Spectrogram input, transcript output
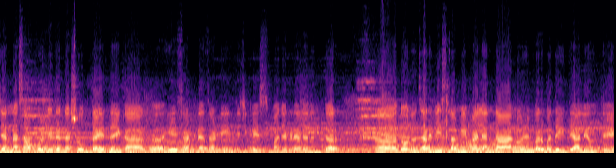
ज्यांना सापडली त्यांना शोधता येतं आहे का हे सांगण्यासाठी तिची केस माझ्याकडे आल्यानंतर. दोन हजार वीसला मी पहिल्यांदा नोव्हेंबरमध्ये इथे आले होते.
